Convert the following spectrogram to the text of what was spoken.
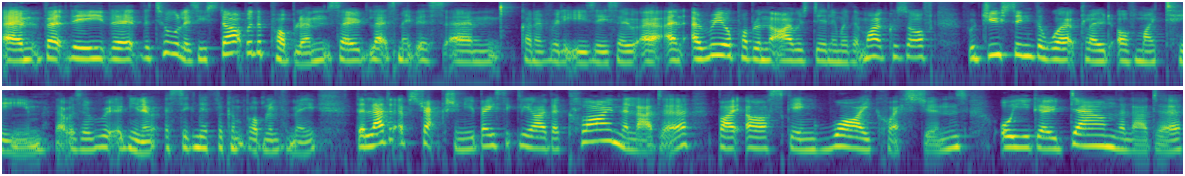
Um, but the, the the tool is you start with a problem. So let's make this um, kind of really easy. So uh, an, a real problem that I was dealing with at Microsoft, reducing the workload of my team. That was a you know a significant problem for me. The ladder abstraction, you basically either climb the ladder by asking why questions, or you go down the ladder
